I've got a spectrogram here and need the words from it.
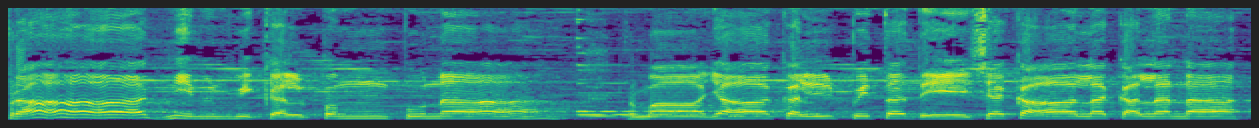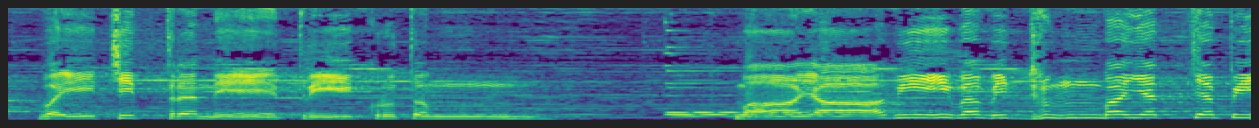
प्राज्ञिर्विकल्पं पुनः मायाकल्पितदेशकालकलना वैचित्रनेत्रीकृतम् मायावीव विजृम्भयत्यपि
